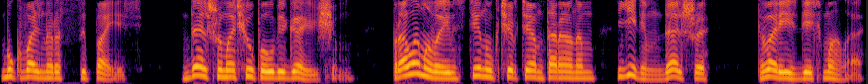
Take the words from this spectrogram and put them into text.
буквально рассыпаясь. Дальше мочу по убегающим. Проламываем стену к чертям тараном, едем дальше. Тварей здесь мало.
